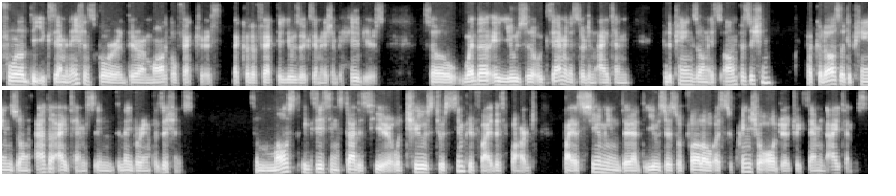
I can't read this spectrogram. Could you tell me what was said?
For the examination score, there are multiple factors that could affect the user examination behaviors. So whether a user will examine a certain item depends on its own position, but could also depend on other items in the neighboring positions. So most existing studies here would choose to simplify this part by assuming that users will follow a sequential order to examine items.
